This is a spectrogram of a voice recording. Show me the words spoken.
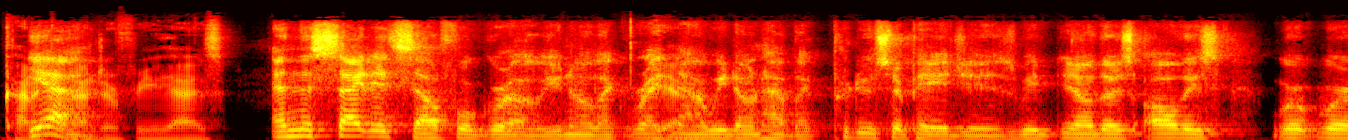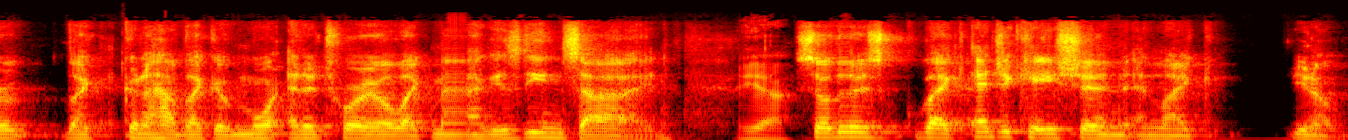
kind of Yeah. conundrum for you guys. And the site itself will grow you know like right Yeah. now we don't have like producer pages we you know there's all these we're, we're like going to have like a more editorial like magazine side Yeah, so there's like education and like you know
